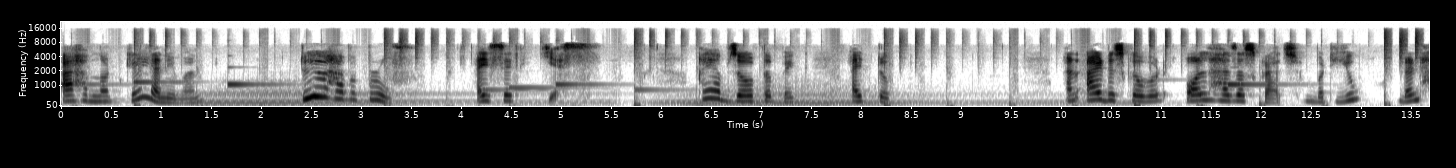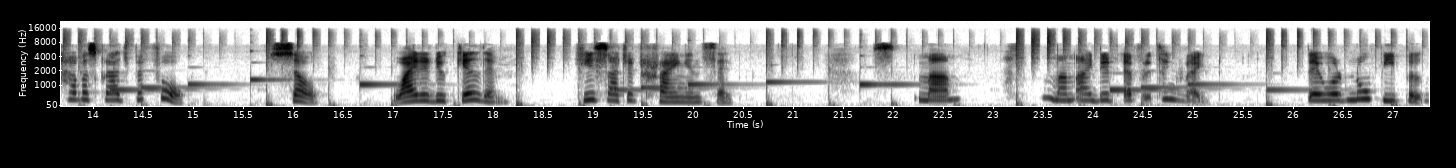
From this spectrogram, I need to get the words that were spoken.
I have not killed anyone. Do you have a proof? I said yes. I observed the pig I took and I discovered all has a scratch, but you didn't have a scratch before. So, why did you kill them? He started crying and said, Mom, Mom, I did everything right. There were no people.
